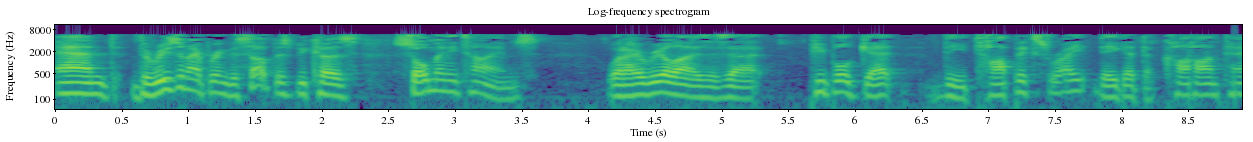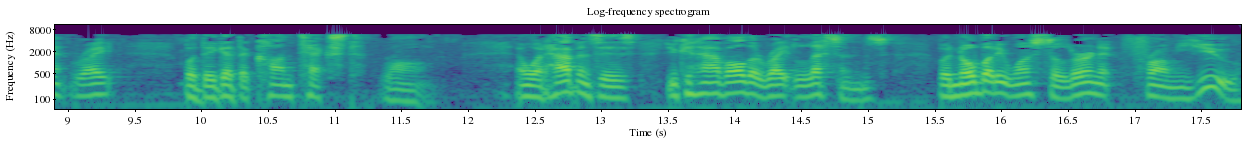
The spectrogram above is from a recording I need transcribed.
And the reason I bring this up is because so many times what I realize is that people get the topics right, they get the content right, but they get the context wrong. And what happens is you can have all the right lessons, but nobody wants to learn it from you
